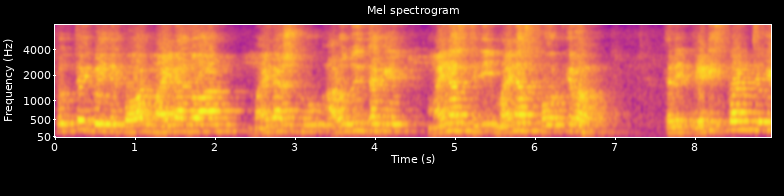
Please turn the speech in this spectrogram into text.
প্রত্যেক বেজের power minus one minus two আরও যদি থাকে মাইনাস থ্রি মাইনাস ফোর এভাবে। তাহলে রেডিক্স পয়েন্ট থেকে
